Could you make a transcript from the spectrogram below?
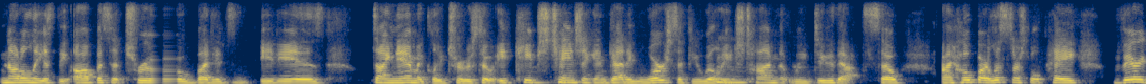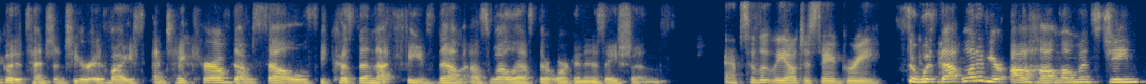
not only is the opposite true, but it's it is dynamically true. So it keeps changing and getting worse, if you will, mm-hmm. each time that we do that. So I hope our listeners will pay very good attention to your advice and take care of themselves because then that feeds them as well as their organizations. Absolutely. I'll just say agree. So was that one of your aha moments, Jean?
